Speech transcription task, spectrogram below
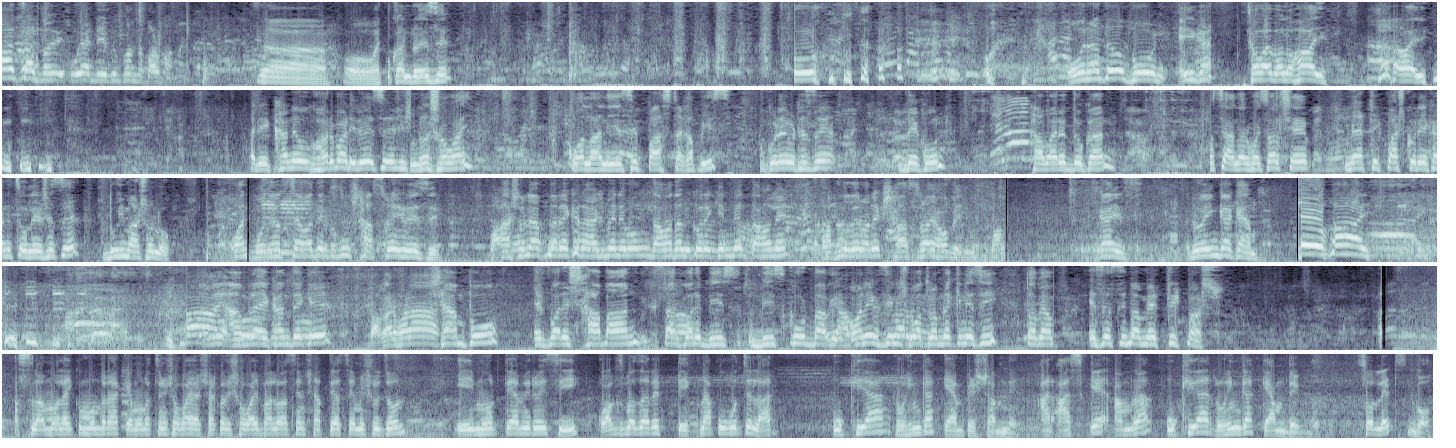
আচ্ছা ও দোকান রয়েছে ওর হাতেও ফোন এই সবাই বলো হাই হাই আর এখানেও ঘর বাড়ি রয়েছে সবাই কলা নিয়েছে পাঁচ টাকা পিস গড়ে উঠেছে দেখুন খাবারের দোকান হচ্ছে আনার ফয়সাল সে ম্যাট্রিক পাস করে এখানে চলে এসেছে দুই মাস হলো। মনে হচ্ছে আমাদের কিছু সাশ্রয় হয়েছে। আসলে আপনারা এখানে আসবেন এবং দামাদামি করে কিনবেন তাহলে আপনাদের অনেক সাশ্রয় হবে। গাইস রোহিঙ্গা ক্যাম্প ও হাই আমরা এখান থেকে বাগার ভাড়া শ্যাম্পু এরপরে সাবান তারপরে বিস- বিস্কুট বা অনেক জিনিসপত্র আমরা কিনেছি তবে এসএসসি বা মেট্রিক পাস আসসালামু আলাইকুম বন্ধুরা, কেমন আছেন সবাই? আশা করি সবাই ভালো আছেন, সাথে আছি আমি সুজন। এই মুহূর্তে আমি রয়েছি কক্সবাজারের টেকনাপ উপজেলার উখিয়া রোহিঙ্গা ক্যাম্পের সামনে। আর আজকে আমরা উখিয়া রোহিঙ্গা ক্যাম্প দেখব। সো লেটস গো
